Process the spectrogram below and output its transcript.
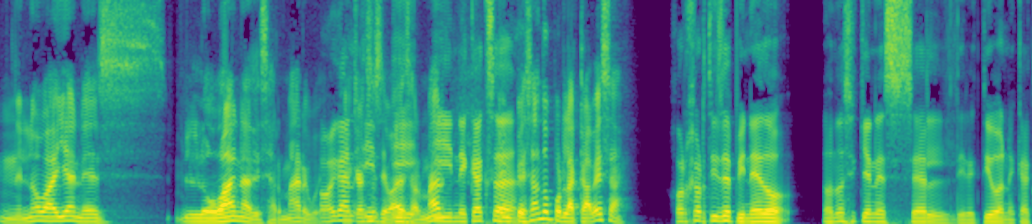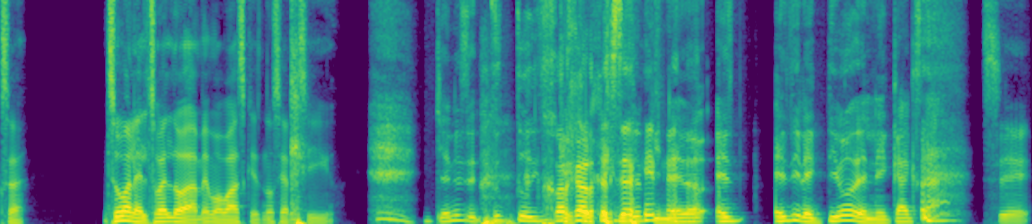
El no vayan es... Lo van a desarmar, güey. Oigan, Necaxa y, se va a y- desarmar. y Necaxa. Empezando por la cabeza. Jorge Ortiz de Pinedo, o no sé quién es el directivo de Necaxa. Súbanle el sueldo a Memo Vázquez, no sean así. ¿Quién es? Tú, tú dices Jorge que Ortiz de Pinedo es, es directivo del Necaxa. Sí.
